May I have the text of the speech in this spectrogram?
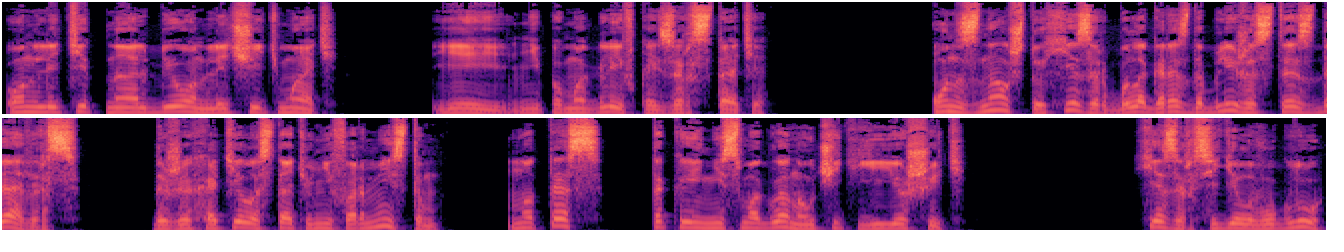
«Он летит на Альбион лечить мать. Ей не помогли в Кайзерстате». Он знал, что Хезер была гораздо ближе с Тесс Даверс, даже хотела стать униформистом, но Тесс так и не смогла научить ее шить. Хезер сидела в углу,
